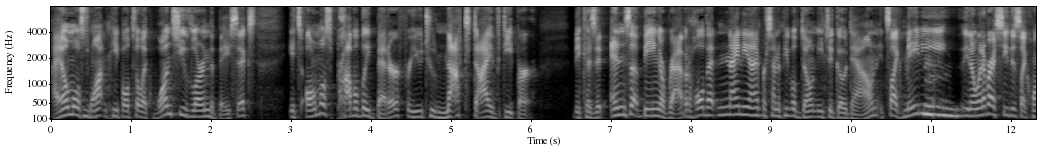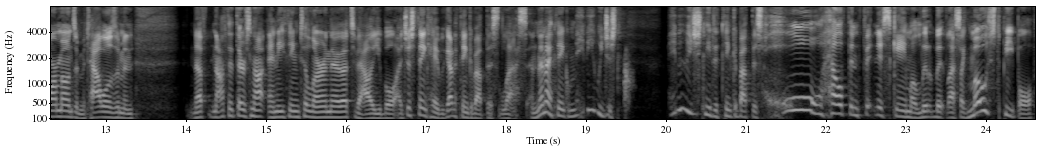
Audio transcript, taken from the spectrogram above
I almost want people to like once you've learned the basics, it's almost probably better for you to not dive deeper because it ends up being a rabbit hole that 99% of people don't need to go down. It's like maybe, mm-hmm. you know, whenever I see this like hormones and metabolism and not, not that there's not anything to learn there that's valuable. I just think, hey, we got to think about this less. And then I think maybe we just maybe we just need to think about this whole health and fitness game a little bit less. Like most people,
